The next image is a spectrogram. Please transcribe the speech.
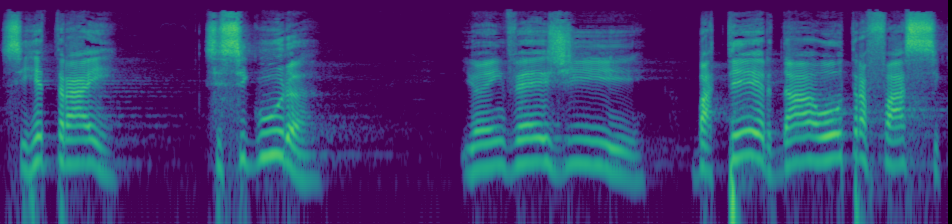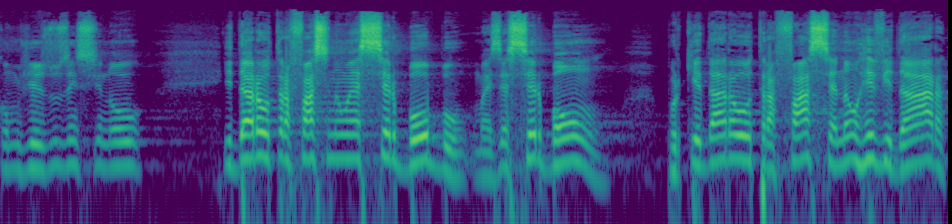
se retrai, se segura. E ao invés de bater, dá outra face, como Jesus ensinou. E dar outra face não é ser bobo, mas é ser bom porque dar a outra face é não revidar,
